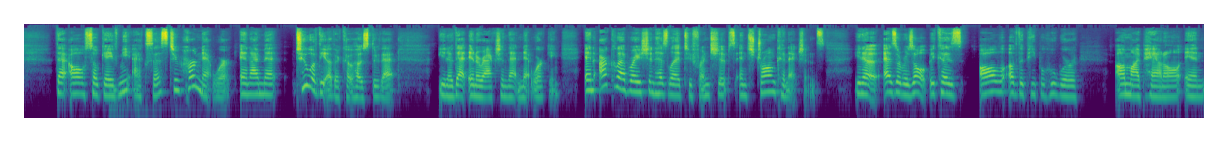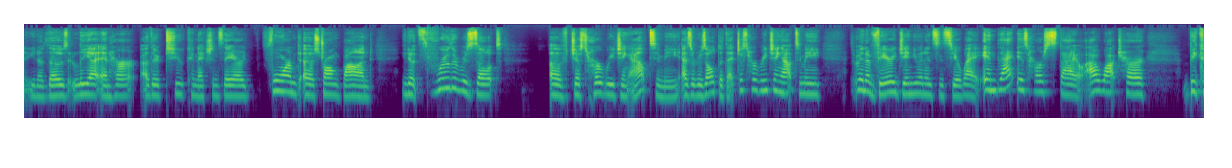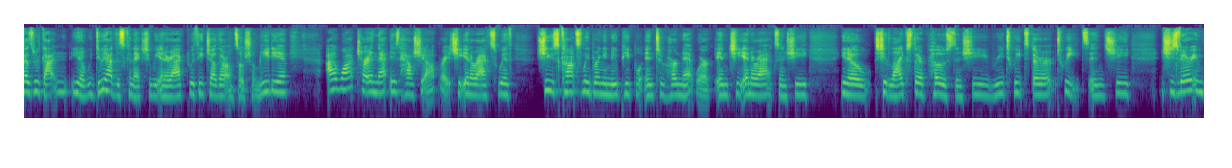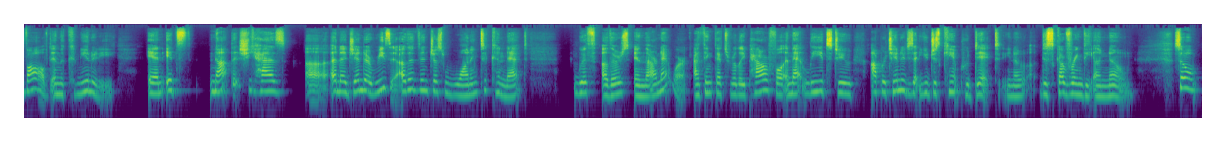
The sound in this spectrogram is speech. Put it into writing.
that also gave me access to her network. And I met two of the other co hosts through that, you know, that interaction, that networking. And our collaboration has led to friendships and strong connections, you know, as a result, because all of the people who were on my panel and, you know, those Leah and her other two connections there formed a strong bond you know, through the result of just her reaching out to me as a result of that, just her reaching out to me in a very genuine and sincere way. And that is her style. I watch her because we've gotten, you know, we do have this connection. We interact with each other on social media. I watch her and that is how she operates. She interacts with, she's constantly bringing new people into her network and she interacts and she, you know, she likes their posts and she retweets their tweets and she she's very involved in the community. And it's not that she has uh, an agenda, a reason other than just wanting to connect with others in our network. I think that's really powerful. And that leads to opportunities that you just can't predict, you know, discovering the unknown. So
